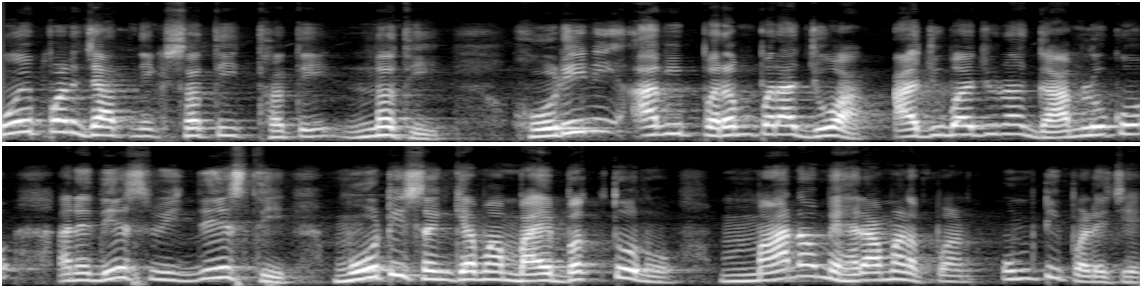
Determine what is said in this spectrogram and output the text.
કોઈ પણ જાતની ક્ષતિ થતી નથી. હોળીની આવી પરંપરા જોવા આજુબાજુના ગામ લોકો અને દેશ વિદેશથી મોટી સંખ્યામાં માય ભક્તોનો માનવ મહેરામણ પણ ઉમટી પડે છે.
